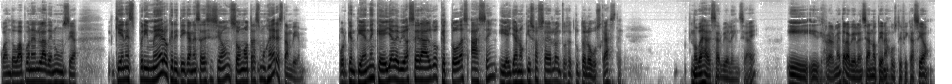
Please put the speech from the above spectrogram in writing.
cuando va a poner la denuncia, quienes primero critican esa decisión son otras mujeres también porque entienden que ella debió hacer algo que todas hacen y ella no quiso hacerlo, entonces tú te lo buscaste. No deja de ser violencia, ¿eh? Y, realmente la violencia no tiene justificación.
